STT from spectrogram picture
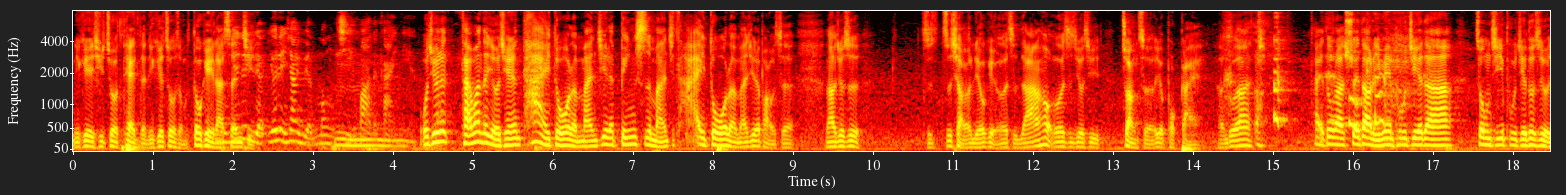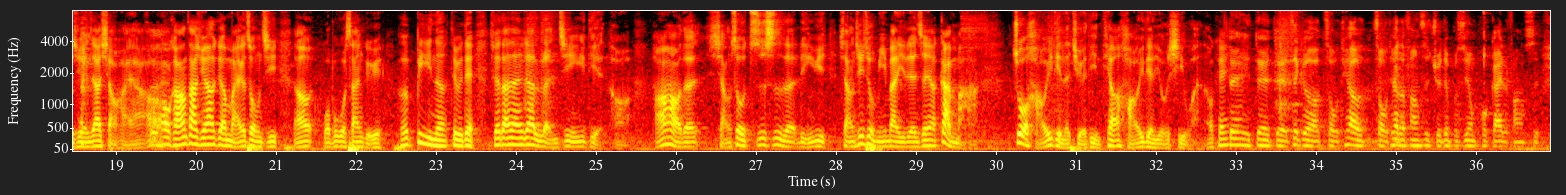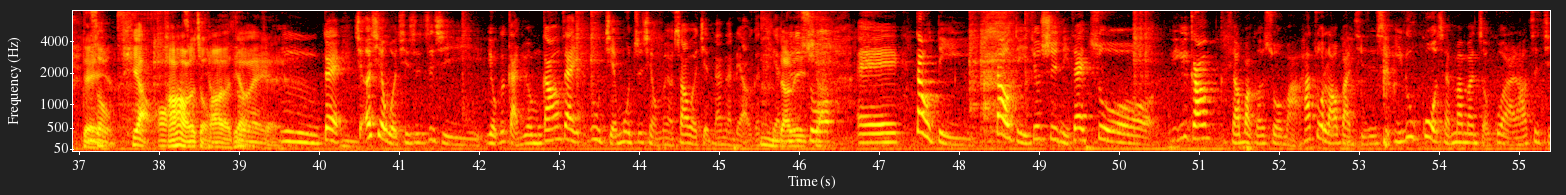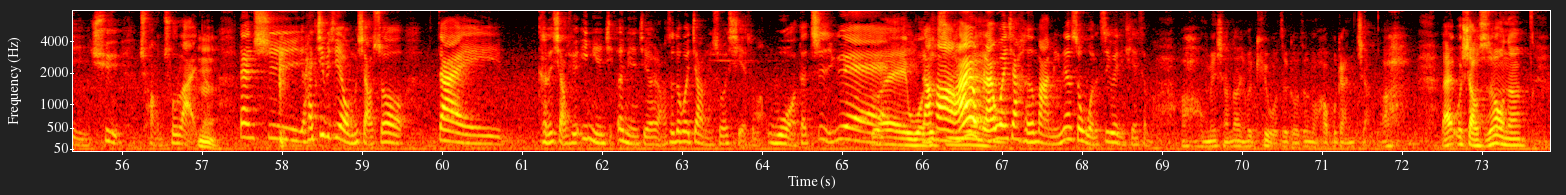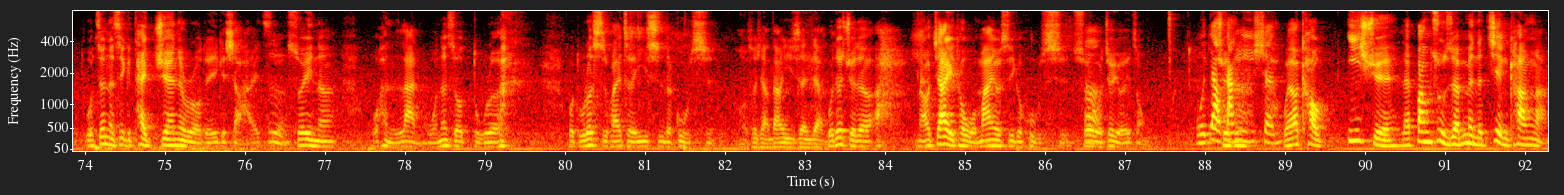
你可以去做 TED，你可以做什么，都可以来申请。有点像圆梦计划的概念。我觉得台湾的有钱人太多了，满街的宾士，满街太多了，满街的跑车，然后就是只只晓得留给儿子，然后儿子就去撞车又扑街，很多啊，太多了，隧道里面扑街的啊，重机扑街都是有钱人家小孩啊。哦，考上大学要给他买个重机，然后活不过三个月，何必呢？对不对？所以大家应该冷静一点啊，好好的享受知识的领域，想清楚明白你人生要干嘛。做好一点的决定，挑好一点的游戏玩，OK？对对对，这个走跳走跳的方式绝对不是用破盖的方式，对，走跳，好好的走，好好的跳。对，嗯，对。而且我其实自己有个感觉，我们刚刚在录节目之前，我们有稍微简单的聊一个天，就是说，哎，到底到底就是你在做，因为刚刚小宝哥说嘛，他做老板其实是一路过程慢慢走过来，然后自己去闯出来的。嗯。但是还记不记得我们小时候？在可能小学一年级、二年级的老师都会叫你说写什么我的志愿，对，我然后哎，我们来问一下河马，你那时候我的志愿你写什么？啊，我没想到你会 cue 我这个，我真的好不敢讲啊。来，我小时候呢，我真的是一个太 general 的一个小孩子，所以呢，我很烂。我那时候读了，我读了史怀哲医师的故事，我说想当医生这样，我就觉得啊，然后家里头我妈又是一个护士，所以我就有一种我要当医生，我要靠。医学来帮助人们的健康啊！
